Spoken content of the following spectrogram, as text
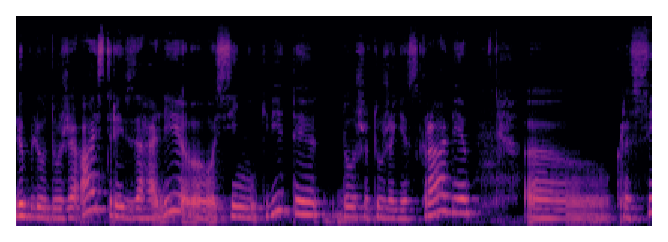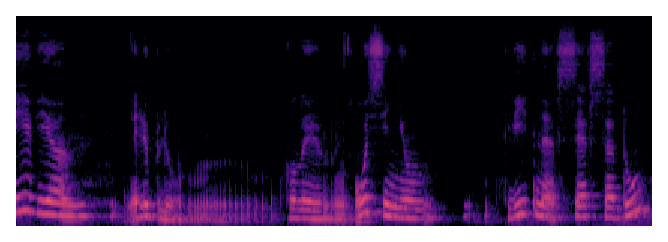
Люблю дуже айстри і взагалі е, осінні квіти, дуже-дуже яскраві, е, красиві. Люблю, коли осінню квітне все в саду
